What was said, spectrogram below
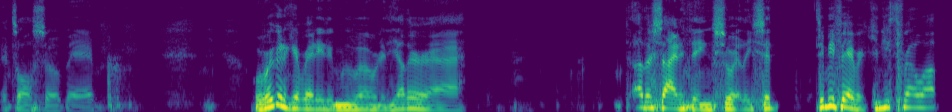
It's all so bad. Well, we're gonna get ready to move over to the other uh other side of things shortly. So do me a favor, can you throw up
